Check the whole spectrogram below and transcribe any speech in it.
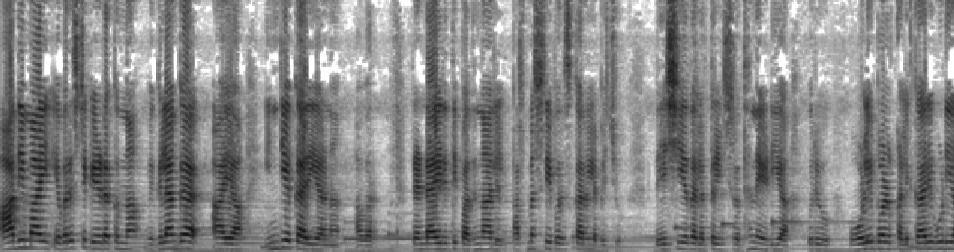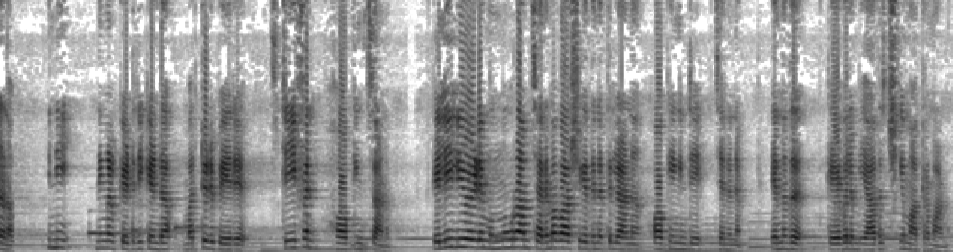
ആദ്യമായി എവറസ്റ്റ് കീഴടക്കുന്ന വികലാംഗ ആയ ഇന്ത്യക്കാരിയാണ് അവർ. രണ്ടായിരത്തി പതിനാലിൽ പത്മശ്രീ പുരസ്കാരം ലഭിച്ചു. ദേശീയ തലത്തിൽ ശ്രദ്ധ നേടിയ ഒരു വോളിബോൾ കളിക്കാരി കൂടിയാണ് ഇനി നിങ്ങൾ കേട്ടിരിക്കേണ്ട മറ്റൊരു പേര് സ്റ്റീഫൻ ഹോക്കിങ്സ് ആണ്. ഗലീലിയോയുടെ മുന്നൂറാം ചരമവാർഷിക ദിനത്തിലാണ് ഹോക്കിങ്ങിന്റെ ജനനം. എന്നത് കേവലം യാദൃച്ഛികം മാത്രമാണ്.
